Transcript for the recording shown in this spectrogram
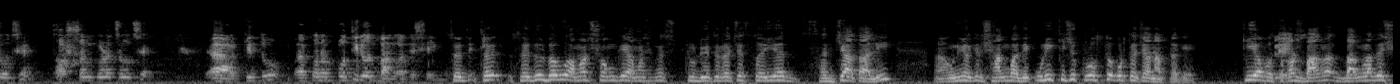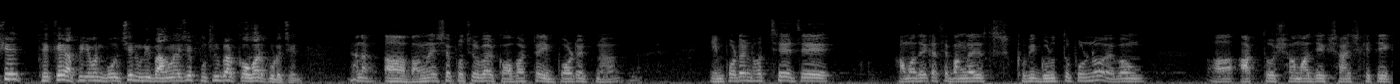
চলছে, ধর্ষণ করে চলছে। কিন্তু কোনো প্রতিরোধ বাংলাদেশে সৈদুল বাবু আমার সঙ্গে আমার সঙ্গে স্টুডিওতে রয়েছে সৈয়দ সাজ্জাদ আলী। উনি একজন সাংবাদিক। উনি কিছু প্রশ্ন করতে চান আপনাকে। কি অবস্থা? কারণ বাংলা- বাংলাদেশে থেকে আপনি যেমন বলছেন উনি বাংলাদেশে প্রচুরবার কভার করেছেন। না না বাংলাদেশে প্রচুরবার কভারটা ইম্পর্টেন্ট না। ইম্পর্টেন্ট হচ্ছে যে আমাদের কাছে বাংলাদেশ খুবই গুরুত্বপূর্ণ এবং আর্থ সামাজিক সাংস্কৃতিক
